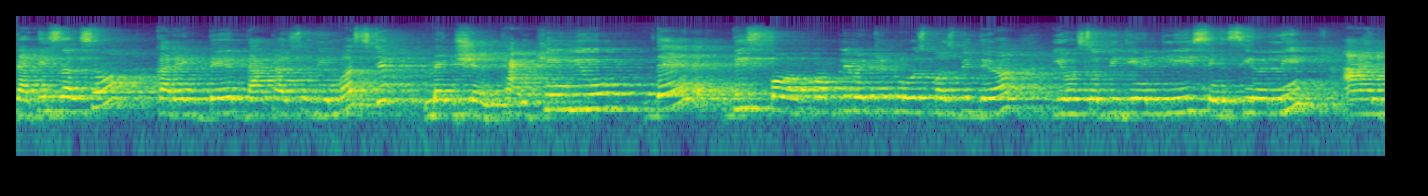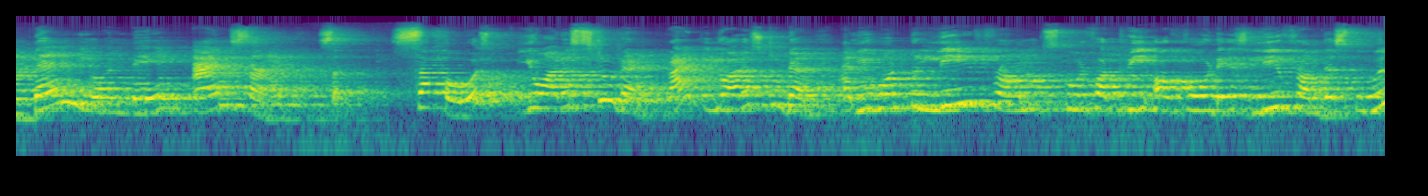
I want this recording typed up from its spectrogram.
that is also correct there. That also we must mention. Thanking you. Then this complimentary clause must be there. Yours obediently sincerely. And then your name and sign. So, Suppose you are a student, right? You are a student and you want to leave from school for three or four days, leave from the school.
